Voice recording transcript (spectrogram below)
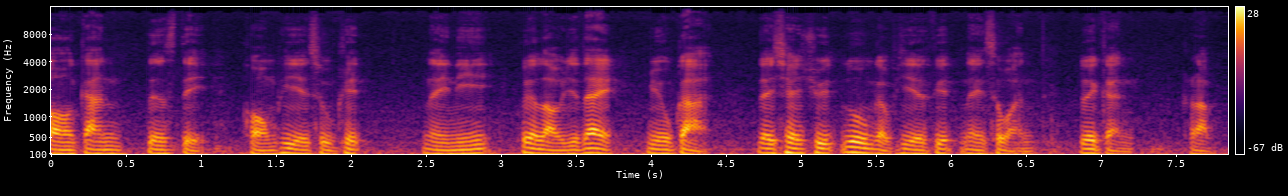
ต่อการเตือนสติของพระเยซูคริสต์ในนี้เพื่อเราจะได้มีโอกาสได้ใช้ชีวิตร่วมกับพระเยซูคริสต์ในสวรรค์ด้วยกันครับ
